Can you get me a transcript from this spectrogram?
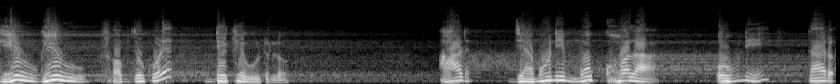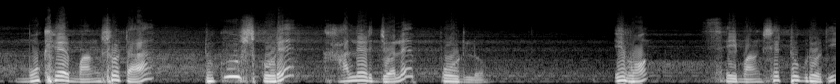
ঘেউ ঘেউ শব্দ করে ডেকে উঠল। আর যেমনই মুখ খোলা, অমনি তার মুখের মাংসটা টুকুস করে খালের জলে পড়ল এবং সেই মাংসের টুকরোটি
